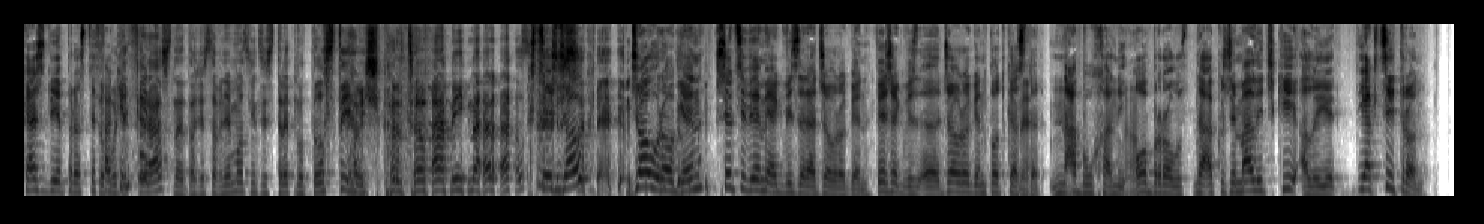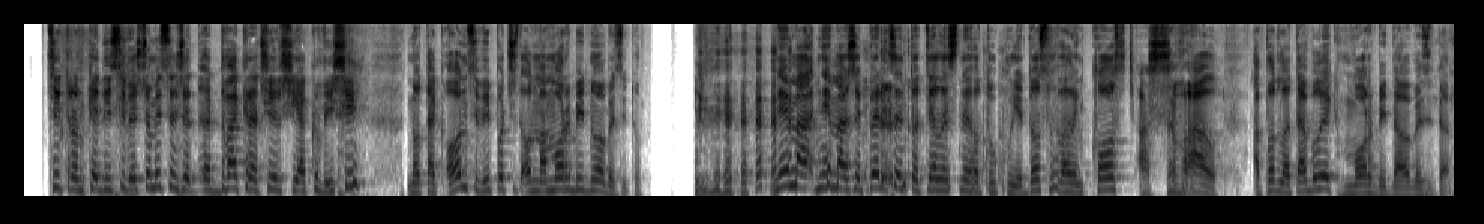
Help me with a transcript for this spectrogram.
každý je proste To bude fucking fit. krásne, takže sa v nemocnici stretnú tlstí a vyšportovaní naraz. Chceš joke? Joe Rogan, všetci vieme, jak vyzerá Joe Rogan. Vieš, jak vyzerá, uh, Joe Rogan podcaster. Nabúchaný, no. obrov, akože maličký, ale je jak citrón. Citrón kedysi, vieš čo myslím, že e, dvakrát širší ako vyšší? No tak on si vypočíta, on má morbidnú obezitu. Nemá, nemá, že percento telesného tuku je doslova len kosť a sval. A podľa tabuliek morbidná obezita.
